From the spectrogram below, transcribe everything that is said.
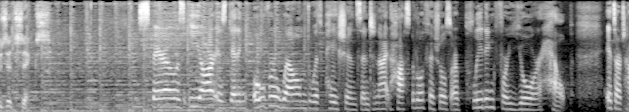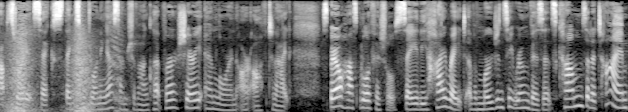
News at 6. Sparrow's ER is getting overwhelmed with patients, and tonight hospital officials are pleading for your help. It's our top story at 6. Thanks for joining us. I'm Siobhan Klepfer. Sherry and Lauren are off tonight. Sparrow Hospital officials say the high rate of emergency room visits comes at a time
